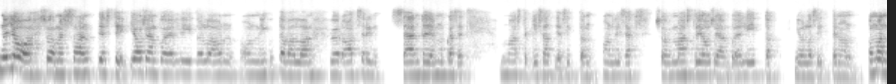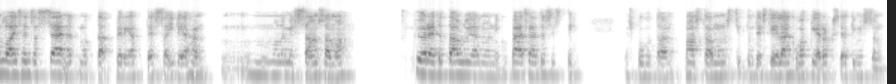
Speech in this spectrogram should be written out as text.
No joo, Suomessahan tietysti Jousiampojen liitolla on, on niin kuin tavallaan World Archerin sääntöjen mukaiset maastokisat ja sitten on, on lisäksi Suomen maastojousiampojen liitto, jolla sitten on omanlaisensa säännöt, mutta periaatteessa ideahan molemmissa on sama. Pyöreitä tauluja on niin kuin pääsääntöisesti, jos puhutaan maastoammunnasta, sitten on tietysti eläinkuvakierroksiakin, missä on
